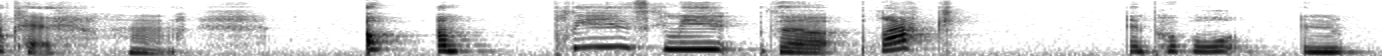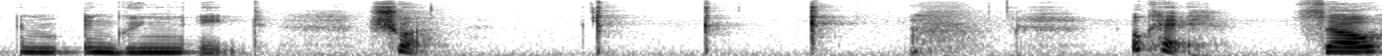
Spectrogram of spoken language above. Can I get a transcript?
Okay. Hmm. Oh, um, please give me the black and purple and, and, and green ink. Sure. Okay, so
